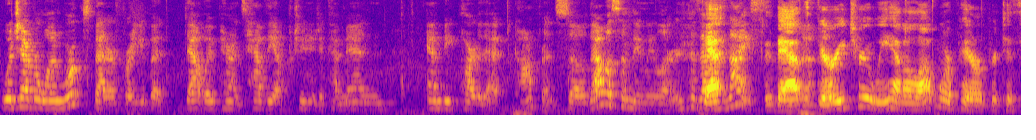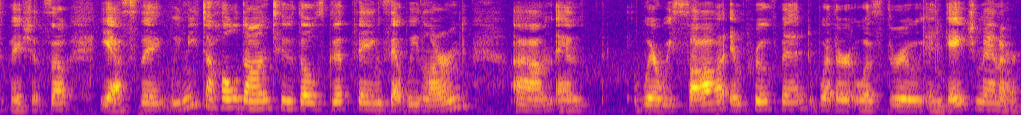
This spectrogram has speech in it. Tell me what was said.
whichever one works better for you. But that way, parents have the opportunity to come in and be part of that conference. So that was something we learned because that, That- was nice. That's very true. We had a lot more parent participation. So yes, they, we need to hold on to those good things that we learned, um, and where we saw improvement, whether it was through engagement or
